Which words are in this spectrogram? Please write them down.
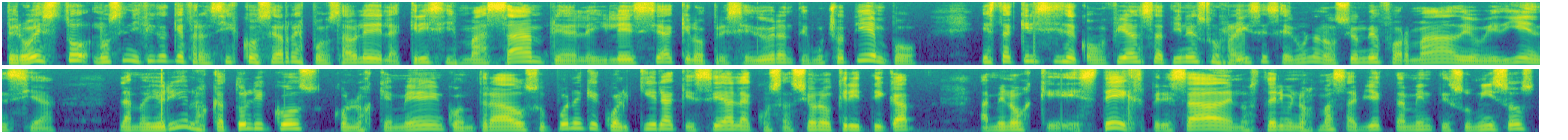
pero esto no significa que Francisco sea responsable de la crisis más amplia de la Iglesia que lo precedió durante mucho tiempo. Esta crisis de confianza tiene sus raíces en una noción deformada de obediencia. La mayoría de los católicos con los que me he encontrado suponen que cualquiera que sea la acusación o crítica, a menos que esté expresada en los términos más abiertamente sumisos,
